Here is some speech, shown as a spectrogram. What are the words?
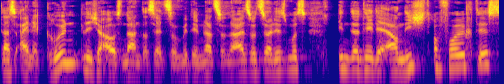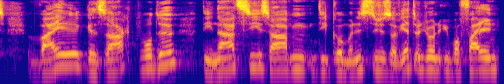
dass eine gründliche Auseinandersetzung mit dem Nationalsozialismus in der DDR nicht erfolgt ist, weil gesagt wurde, die Nazis haben die kommunistische Sowjetunion überfallen,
